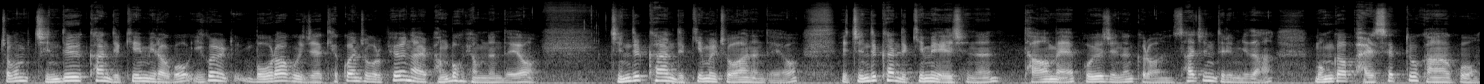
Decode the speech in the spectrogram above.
조금 진득한 느낌이라고 이걸 뭐라고 이제 객관적으로 표현할 방법이 없는데요. 진득한 느낌을 좋아하는데요. 진득한 느낌의 예시는 다음에 보여지는 그런 사진들입니다. 뭔가 발색도 강하고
